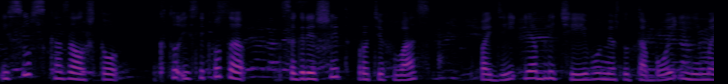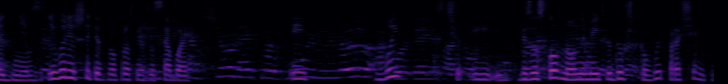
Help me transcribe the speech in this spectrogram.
Иисус сказал, что кто, если кто-то согрешит против вас, пойди и обличи его между тобой и им одним. И вы решите этот вопрос между собой. И вы, и, безусловно, он имеет в виду, что вы прощаете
